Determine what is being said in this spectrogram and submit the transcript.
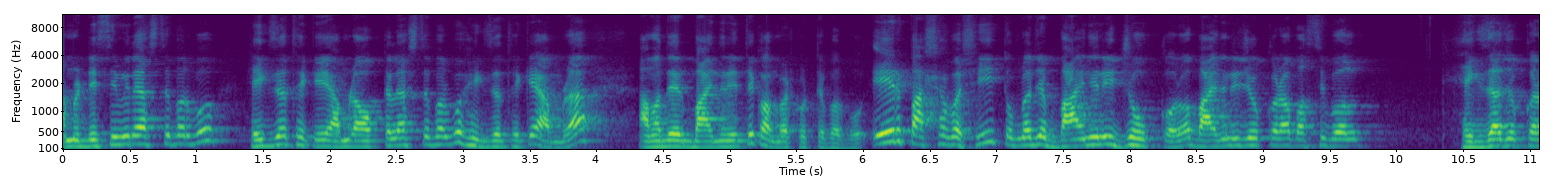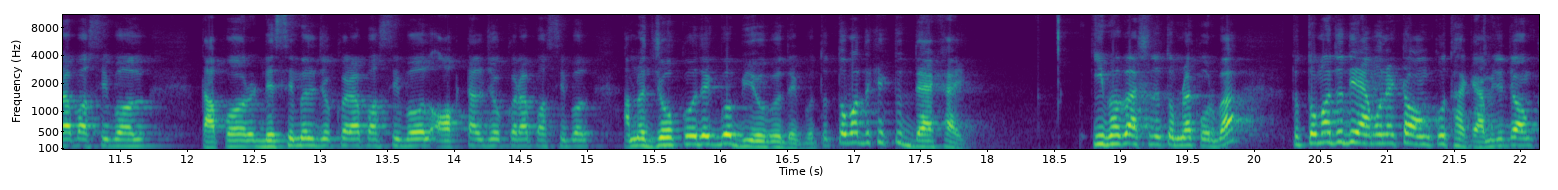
আমরা ডেসিমেলে আসতে পারব হেক্সা থেকে আমরা অক্টালে আসতে পারব হেক্সা থেকে আমরা আমাদের বাইনারিতে কনভার্ট করতে পারব। এর পাশাপাশি তোমরা যে বাইনারি যোগ করো, বাইনারি যোগ করা পসিবল হেক্সা যোগ করা পসিবল তারপর ডেসিমেল যোগ করা পসিবল অক্টাল যোগ করা পসিবল আমরা যোগও দেখব, বিয়োগও দেখব। তো তোমাদেরকে একটু দেখাই কীভাবে আসলে তোমরা করবা। তো তোমার যদি এমন একটা অঙ্ক থাকে, আমি যদি অঙ্ক,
